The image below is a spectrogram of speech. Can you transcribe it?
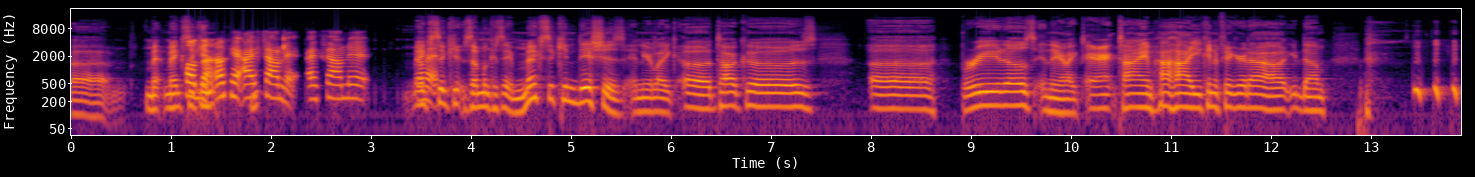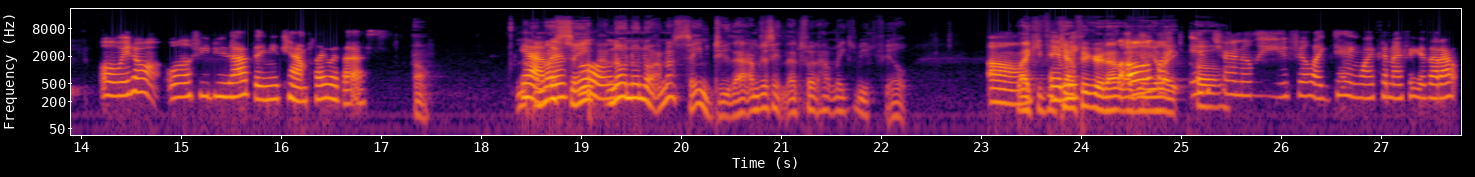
uh, Me- Hold on. Okay, I found it. I found it. Mexican. Someone could say Mexican dishes, and you're like uh tacos, uh burritos, and they're like "Eh, time, haha, you can figure it out. You're dumb. Well, we don't. Well, if you do that, then you can't play with us. No, Yeah, I'm not saying rules. no, no, no. I'm not saying do that. I'm just saying that's what how it makes me feel. Um, like if you can't makes- figure it out, like oh, you're like, like, oh, internally, you feel like, dang, why couldn't I figure that out?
